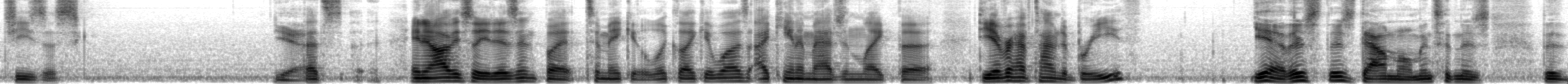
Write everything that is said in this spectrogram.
Jesus, Yeah. that's and obviously it isn't. But to make it look like it was, I can't imagine like the. Do you ever have time to breathe? Yeah, there's there's down moments and there's the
